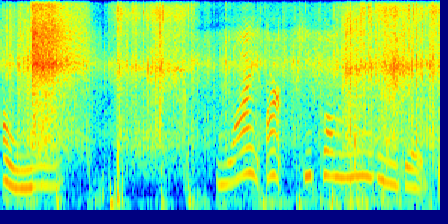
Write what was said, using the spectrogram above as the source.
Oh no. Why aren't people moving good?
